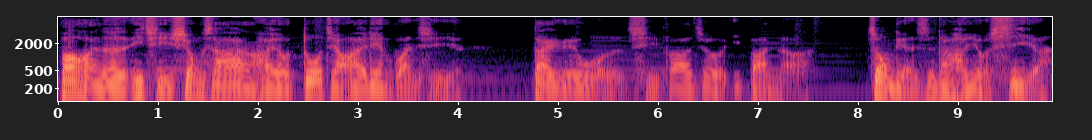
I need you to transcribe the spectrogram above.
包含了一起凶杀案，还有多角爱恋关系，带给我的启发就一般啦。重点是它很有戏啊，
